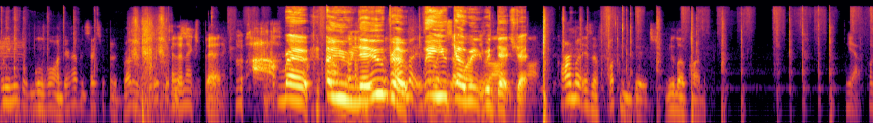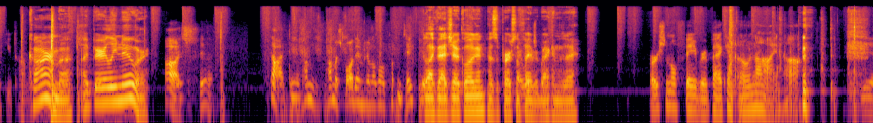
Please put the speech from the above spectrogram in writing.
What do you mean to move on? They're having sex with their brothers and sisters. To the next bed. Ah. Bro, oh no, bro. Karma is Where you going with wrong. that strap? Karma is a fucking bitch. We love Karma. Yeah, fuck you, Karma. Karma. I barely knew her. Oh shit. God damn. How, much- how much fall damage am I gonna fucking take? for You like that joke, Logan? That was a personal Hey, favorite back in the day. Personal favorite back in 09, huh? Yeah.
